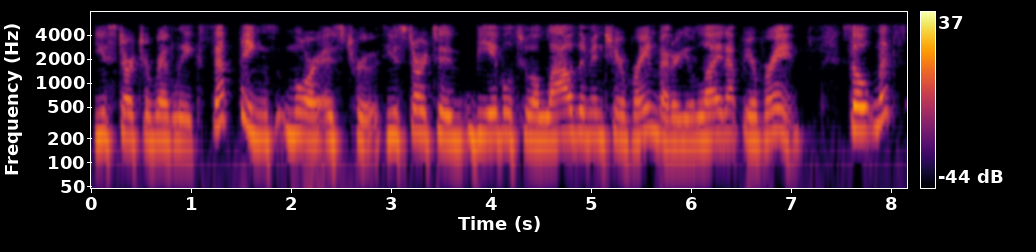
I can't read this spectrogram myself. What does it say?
you start to readily accept things more as truth. You start to be able to allow them into your brain better. You light up your brain. So let's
